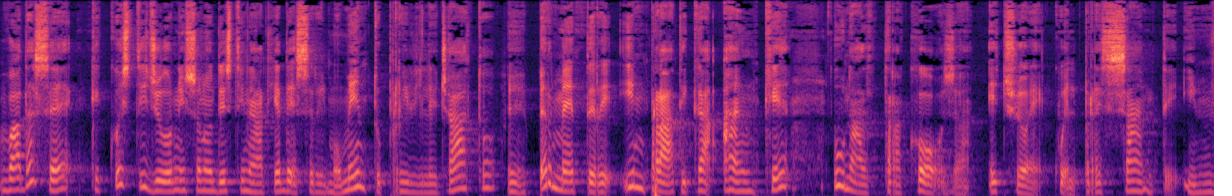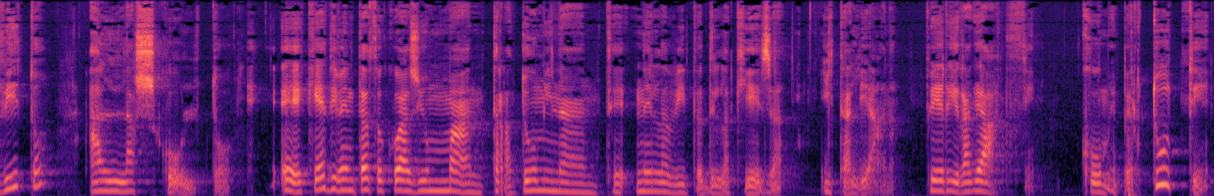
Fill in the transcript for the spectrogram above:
Va da sé che questi giorni sono destinati ad essere il momento privilegiato eh, per mettere in pratica anche un'altra cosa, e cioè quel pressante invito all'ascolto, eh, che è diventato quasi un mantra dominante nella vita della Chiesa italiana. Per i ragazzi, come per tutti,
